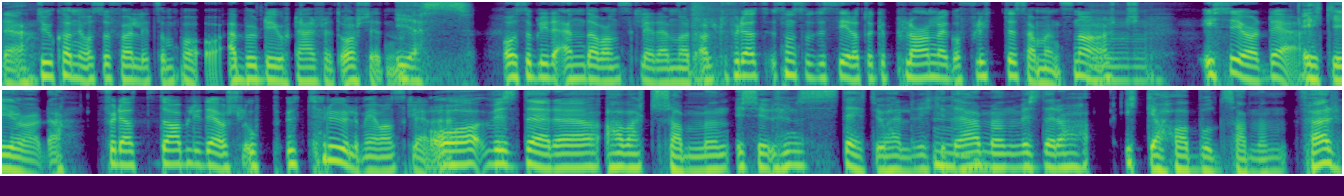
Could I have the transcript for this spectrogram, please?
det. du kan jo også føle litt sånn på Jeg burde gjort det her for et år siden. yes. Og så blir det enda vanskeligere når alt Fordi at, sånn som du sier, at dere planlegger å flytte sammen snart. Mm. Ikke gjør det. Ikke gjør det. Fordi at da blir det å slå opp utrolig mye vanskeligere. Og hvis dere har vært sammen i syv Hun stater jo heller ikke Mm. det, men hvis dere ikke har bodd sammen før,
